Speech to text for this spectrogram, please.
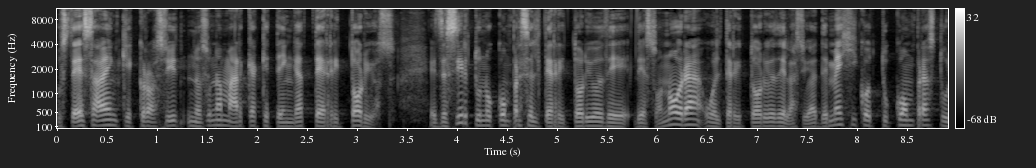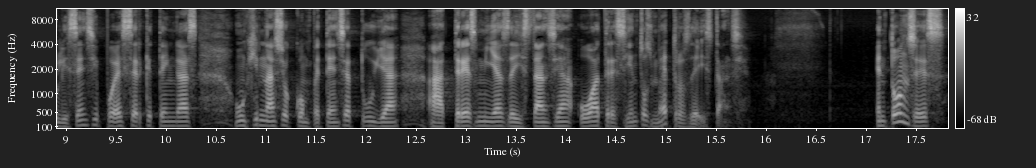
Ustedes saben que CrossFit no es una marca que tenga territorios. Es decir, tú no compras el territorio de, Sonora o el territorio de la Ciudad de México, tú compras tu licencia y puede ser que tengas un gimnasio competencia tuya a 3 millas de distancia o a 300 metros de distancia. Entonces,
